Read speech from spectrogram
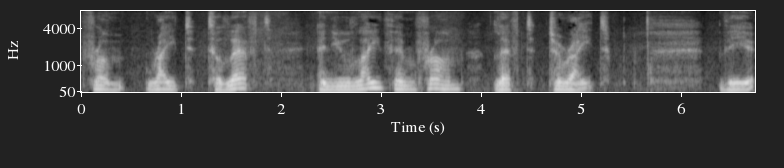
from right to left, and you light them from left to right. There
